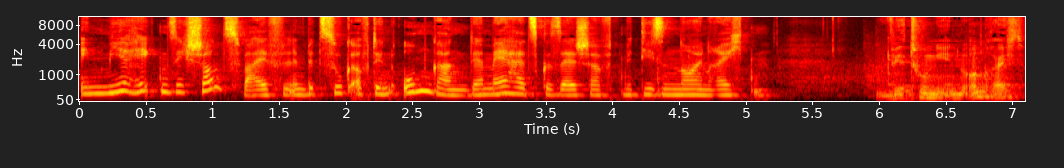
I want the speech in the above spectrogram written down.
in mir hegten sich schon Zweifel in Bezug auf den Umgang der Mehrheitsgesellschaft mit diesen neuen Rechten. Wir tun Ihnen Unrecht.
